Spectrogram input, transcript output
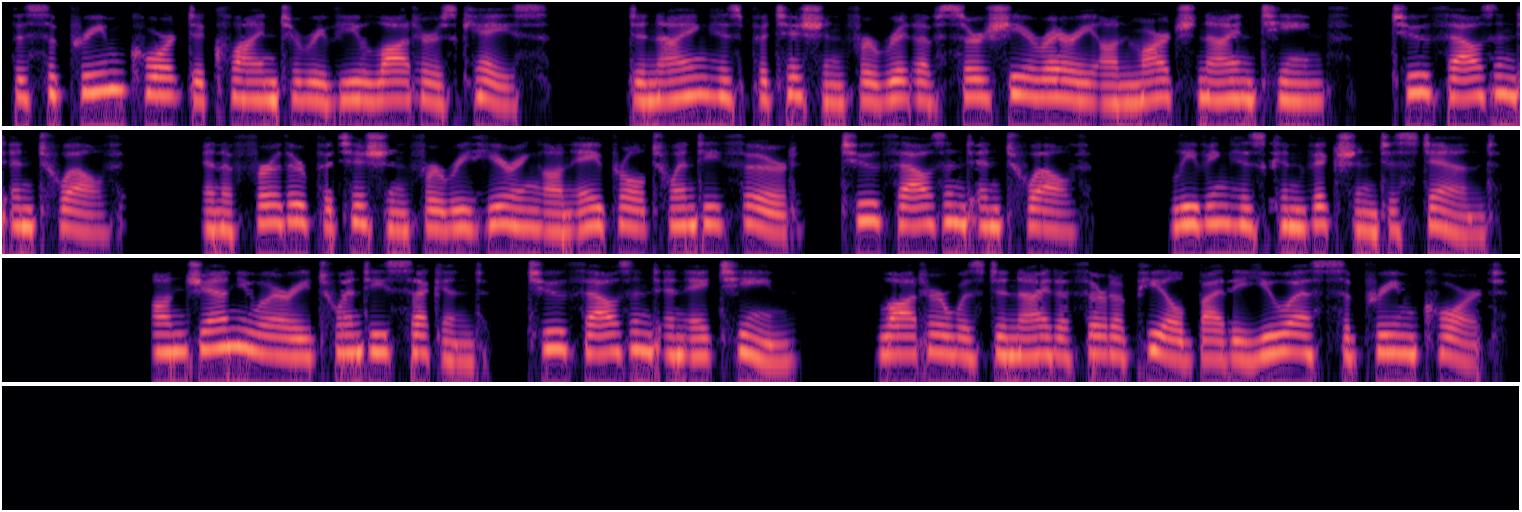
The Supreme Court declined to review Lotter's case, denying his petition for writ of certiorari on March 19, 2012, and a further petition for rehearing on April 23, 2012, leaving his conviction to stand. On January 22, 2018, Lotter was denied a third appeal by the U.S. Supreme Court.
